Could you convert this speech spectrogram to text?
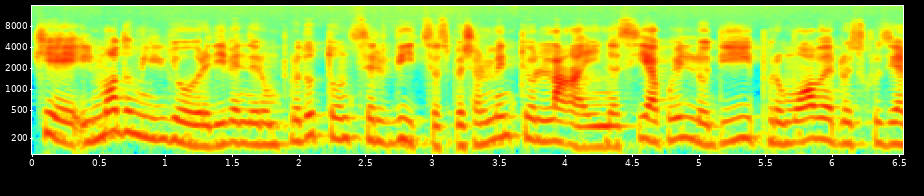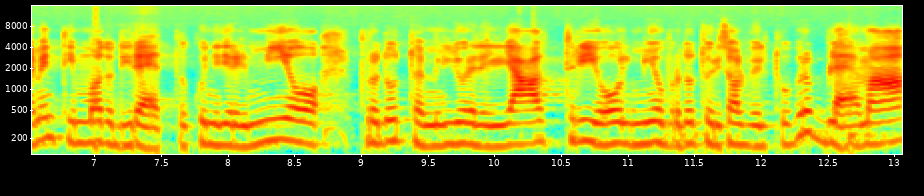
che il modo migliore di vendere un prodotto o un servizio, specialmente online, sia quello di promuoverlo esclusivamente in modo diretto, quindi dire il mio prodotto è migliore degli altri o il mio prodotto risolve il tuo problema,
